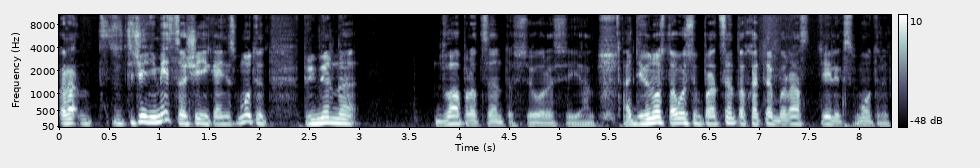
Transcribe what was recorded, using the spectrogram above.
в течение месяца вообще никогда не смотрят, примерно 2% всего россиян. А 98% хотя бы раз телек смотрят.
